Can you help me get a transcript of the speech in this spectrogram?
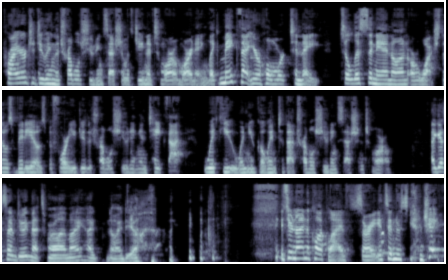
prior to doing the troubleshooting session with Gina tomorrow morning. Like make that your homework tonight to listen in on or watch those videos before you do the troubleshooting and take that with you when you go into that troubleshooting session tomorrow. I guess I'm doing that tomorrow, am I? I had no idea. it's your nine o'clock live. Sorry, it's in the schedule.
